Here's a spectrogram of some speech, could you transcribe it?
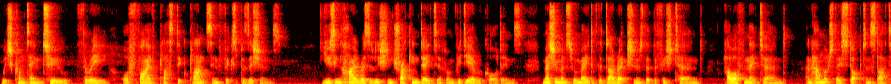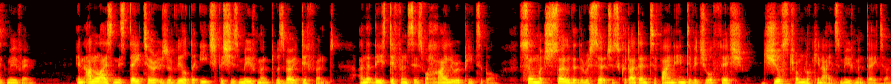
which contained two, three, or five plastic plants in fixed positions. Using high resolution tracking data from video recordings, measurements were made of the directions that the fish turned, how often they turned, and how much they stopped and started moving. In analysing this data, it was revealed that each fish's movement was very different, and that these differences were highly repeatable, so much so that the researchers could identify an individual fish just from looking at its movement data.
